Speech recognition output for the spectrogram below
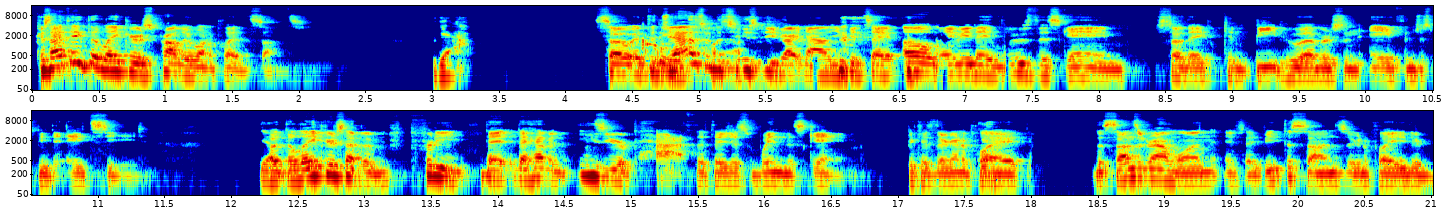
because I think the Lakers probably want to play the Suns. Yeah. So if the Jazz were the two seed right now, you could say, oh, maybe they lose this game so they can beat whoever's in eighth and just be the eighth seed. Yep. But the Lakers have a pretty they, they have an easier path if they just win this game because they're going to play the Suns in round one. If they beat the Suns, they're going to play either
